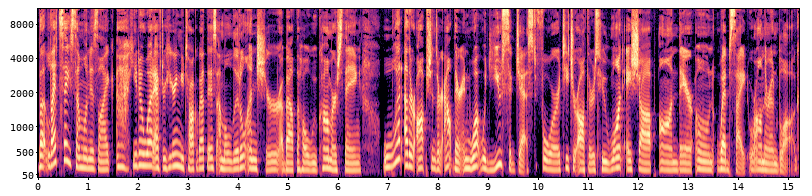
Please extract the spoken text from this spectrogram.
But let's say someone is like, ah, you know what? After hearing you talk about this, I'm a little unsure about the whole WooCommerce thing. What other options are out there, and what would you suggest for teacher authors who want a shop on their own website or on their own blog?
